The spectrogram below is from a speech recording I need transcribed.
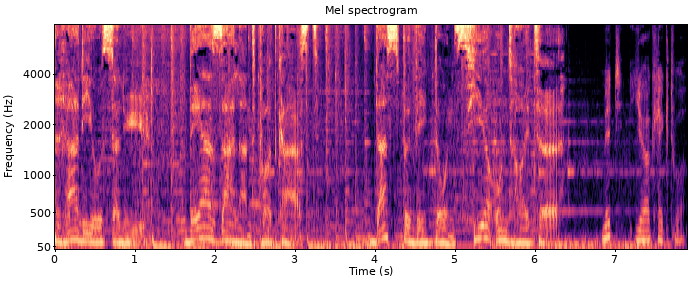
Radio Salü, der Saarland-Podcast. Das bewegt uns hier und heute. Mit Jörg Hector.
